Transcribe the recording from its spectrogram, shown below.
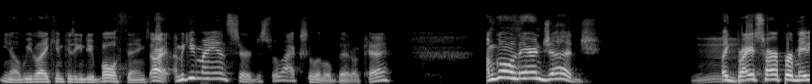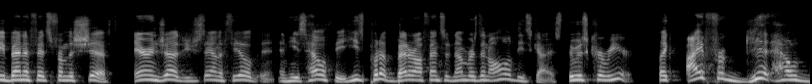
You know, we like him because he can do both things. All right, let me give you my answer. Just relax a little bit, okay? I'm going with Aaron Judge. Mm. Like Bryce Harper maybe benefits from the shift. Aaron Judge, you stay on the field and he's healthy. He's put up better offensive numbers than all of these guys through his career. Like I forget how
